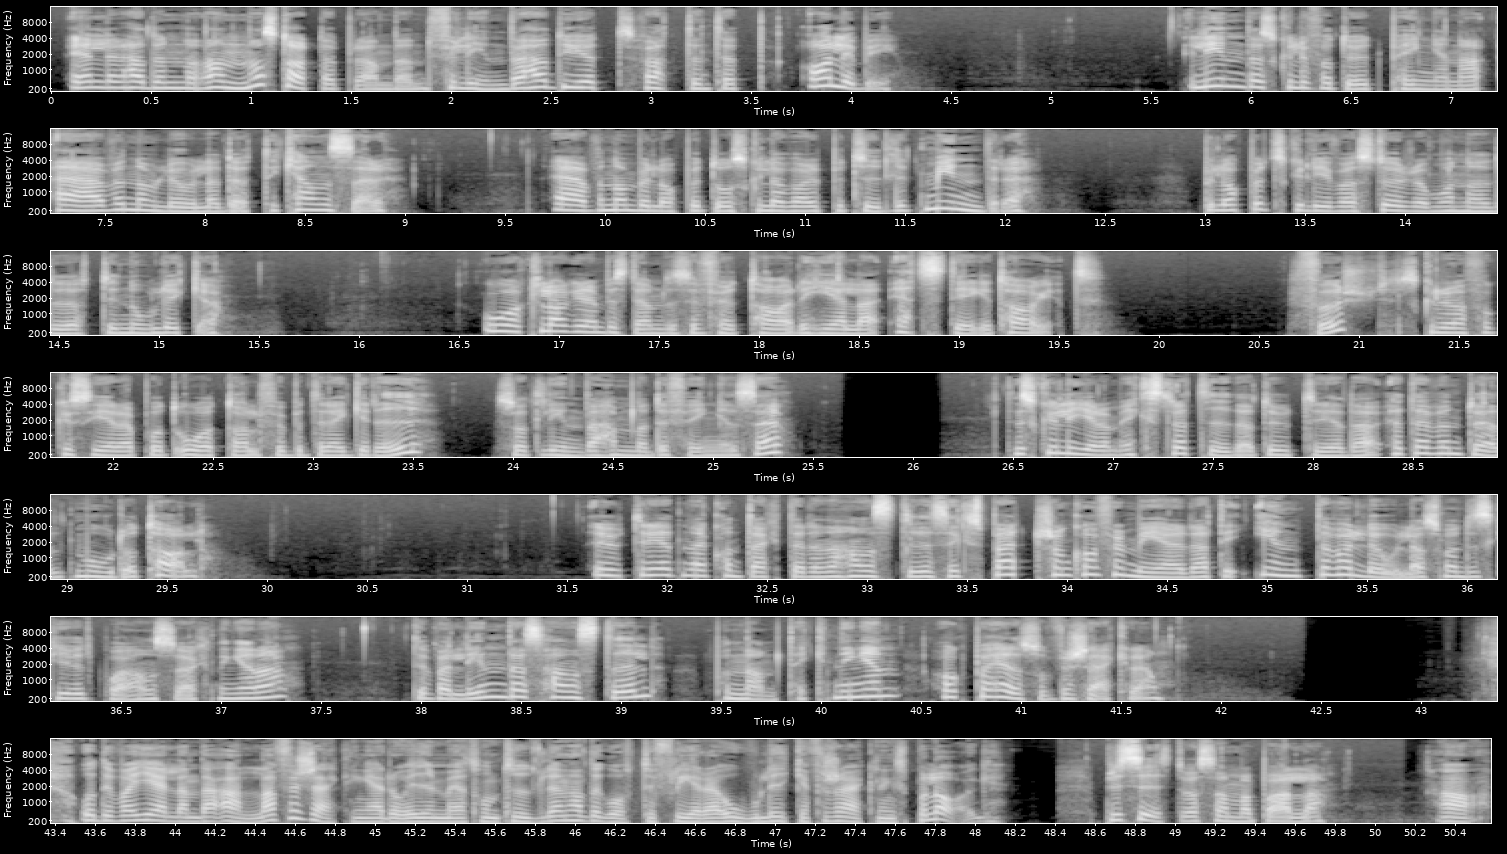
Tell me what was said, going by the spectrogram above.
Eller hade någon annan startat branden? För Linda hade ju ett vattentätt alibi. Linda skulle fått ut pengarna även om Lula dött i cancer. Även om beloppet då skulle ha varit betydligt mindre. Beloppet skulle ju vara större om hon hade dött i en olycka. Åklagaren bestämde sig för att ta det hela ett steg i taget. Först skulle de fokusera på ett åtal för bedrägeri, så att Linda hamnade i fängelse. Det skulle ge dem extra tid att utreda ett eventuellt mordåtal. Utredarna kontaktade en handstilsexpert som konfirmerade att det inte var Lula som hade skrivit på ansökningarna. Det var Lindas handstil på namnteckningen och på hälsoförsäkran. Och det var gällande alla försäkringar då i och med att hon tydligen hade gått till flera olika försäkringsbolag? Precis, det var samma på alla. Ja.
